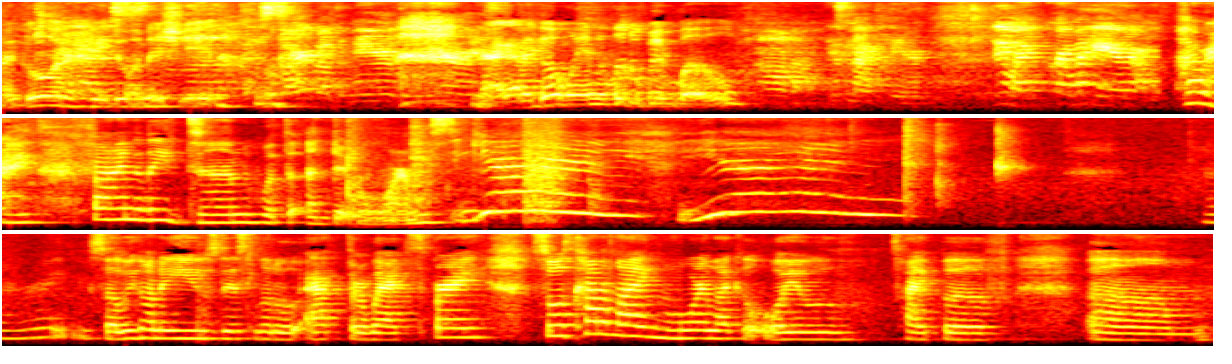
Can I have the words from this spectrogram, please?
my god, I hate doing this shit. Sorry about the mirror. now I gotta go in a little bit more. Uh, it's not clear. Anyway, curl my hair. All right, finally done with the underarms. Yay! Yay! Alright, so we're going to use this little after wax spray. So it's kind of like more like an oil type of um,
